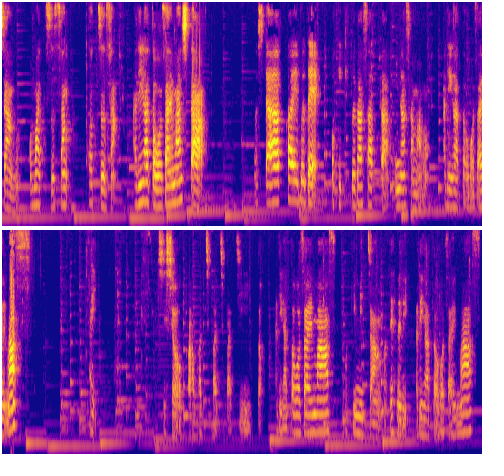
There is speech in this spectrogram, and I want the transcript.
ちゃん、お松さん、トッツーさん、ありがとうございました。そしてアーカイブでお聞きくださった皆様もありがとうございます。はい。師匠がパチパチパチーとありがとうございます。おきみちゃんお手振りありがとうございます。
